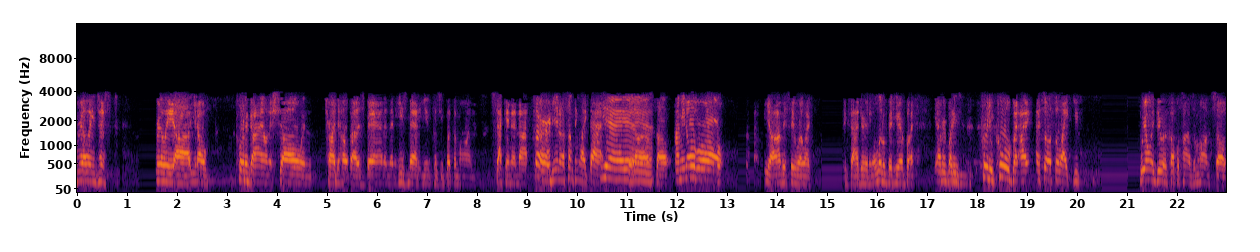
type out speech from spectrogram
really just really uh you know put a guy on a show and tried to help out his band, and then he's mad at you because you put them on second and not third, you know, something like that. Yeah, yeah, you know? yeah. So I mean, overall, you know, obviously we're like exaggerating a little bit here, but everybody's pretty cool. But I, it's also like you, we only do it a couple times a month, so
